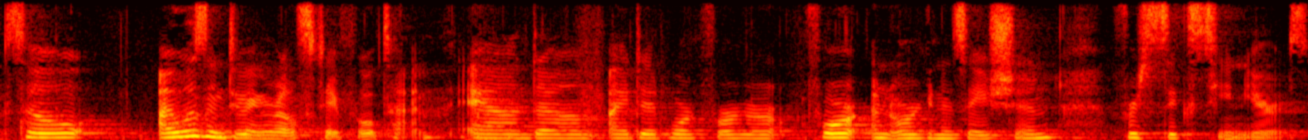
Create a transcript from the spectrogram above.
So I wasn't doing real estate full time, and um, I did work for for an organization for 16 years.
